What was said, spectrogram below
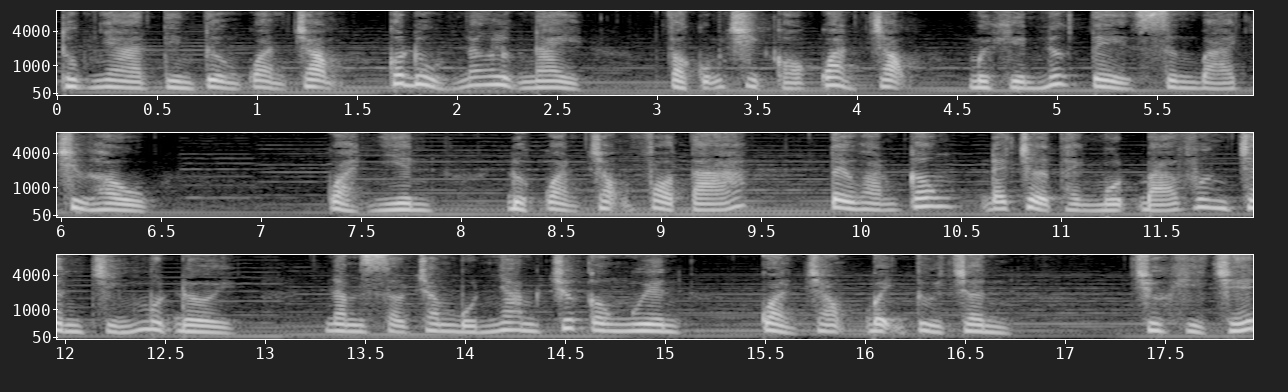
Thục nhà tin tưởng quan trọng có đủ năng lực này và cũng chỉ có quan trọng mới khiến nước Tề xưng bá trừ hầu. Quả nhiên, được quan trọng phò tá, Tề Hoàn Công đã trở thành một bá vương chân chính một đời. Năm 645 trước công nguyên, Quản trọng bệnh từ trần. Trước khi chết,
